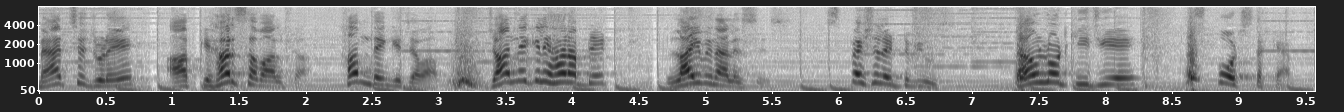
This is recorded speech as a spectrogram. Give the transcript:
Match से जुड़े आपके हर सवाल का हम देंगे जवाब। जानने के लिए हर update live analysis special interviews download कीजिए स्पोर्ट्स तक ऐप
